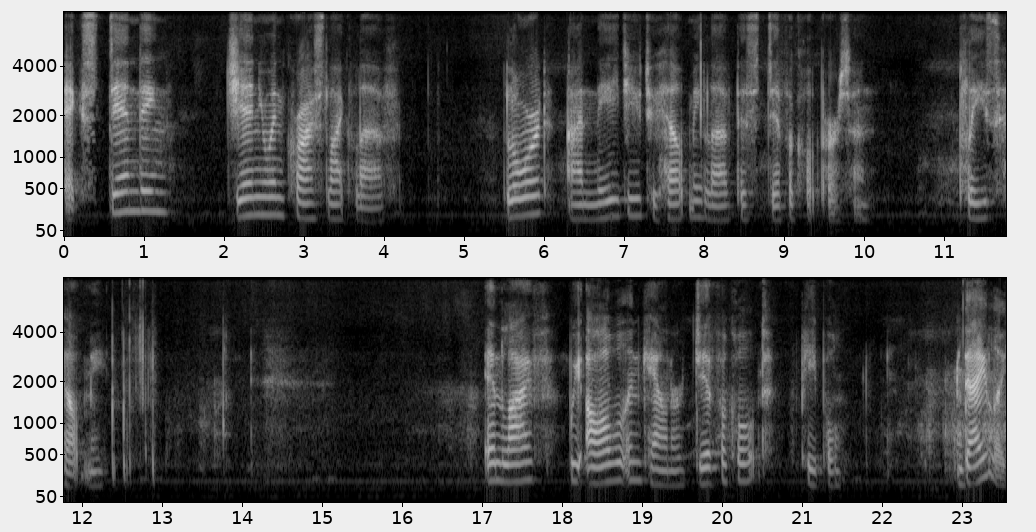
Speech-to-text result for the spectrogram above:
extending genuine Christ like love. Lord, I need you to help me love this difficult person. Please help me. In life, we all will encounter difficult people daily.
